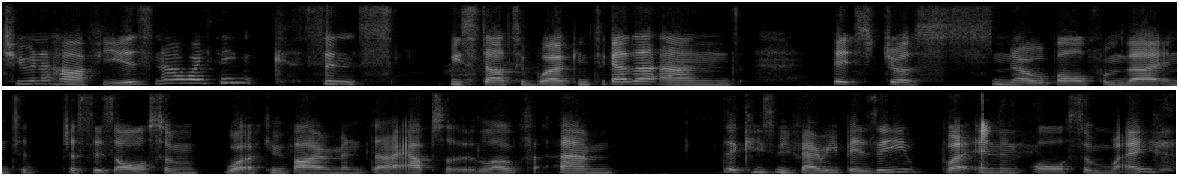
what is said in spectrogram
two and a half years now, I think, since we started working together, and it's just snowballed from there into just this awesome work environment that I absolutely love. Um, that keeps me very busy, but in an awesome way.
